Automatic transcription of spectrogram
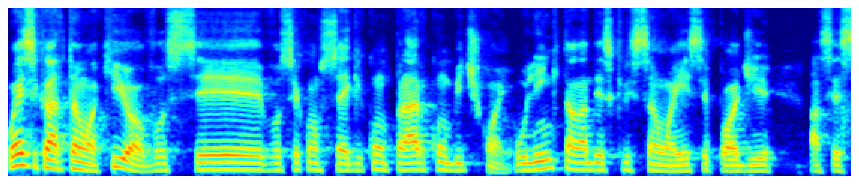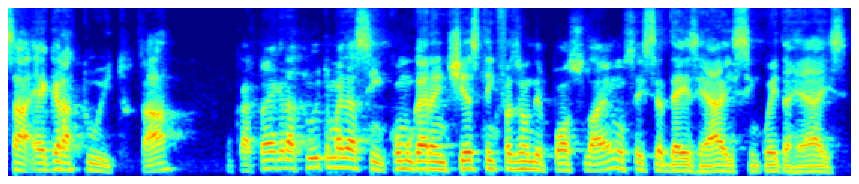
Com esse cartão aqui, ó, você você consegue comprar com Bitcoin. O link tá na descrição aí, você pode acessar, é gratuito, tá? O cartão é gratuito, mas assim, como garantia, você tem que fazer um depósito lá, eu não sei se é 10 reais, 50 reais,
